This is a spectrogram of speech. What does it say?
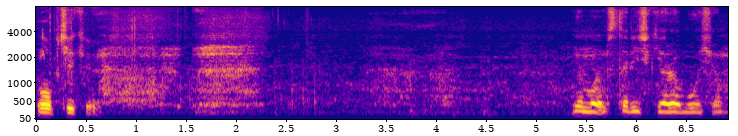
оптики. На моем старичке рабочем.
